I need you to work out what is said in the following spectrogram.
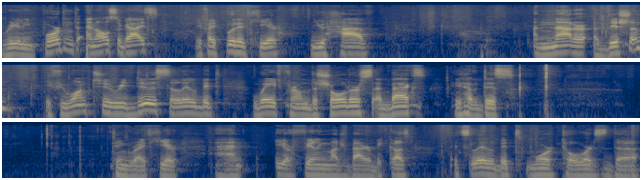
really important. And also guys, if I put it here, you have another addition if you want to reduce a little bit weight from the shoulders and backs, you have this thing right here and you're feeling much better because it's a little bit more towards the,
